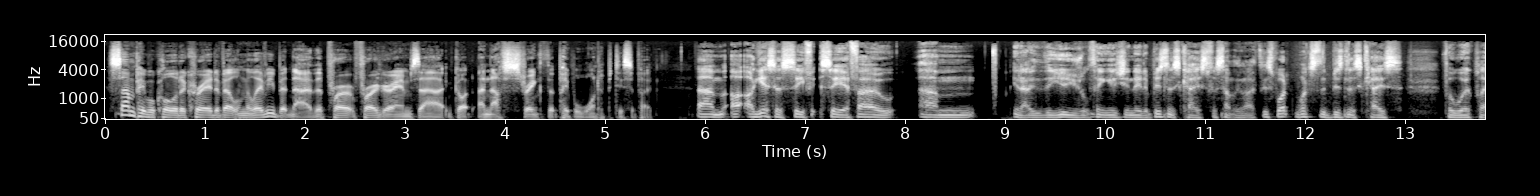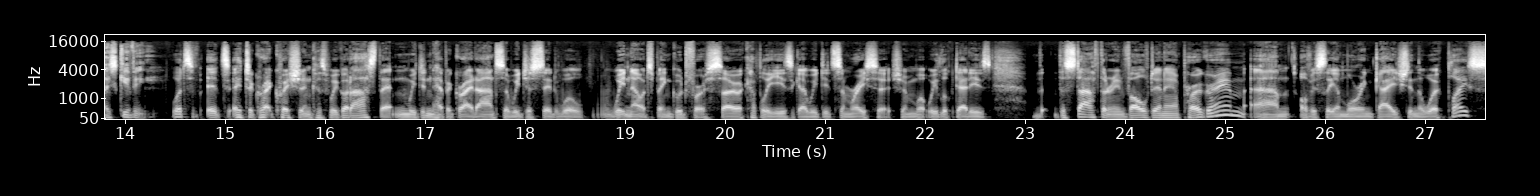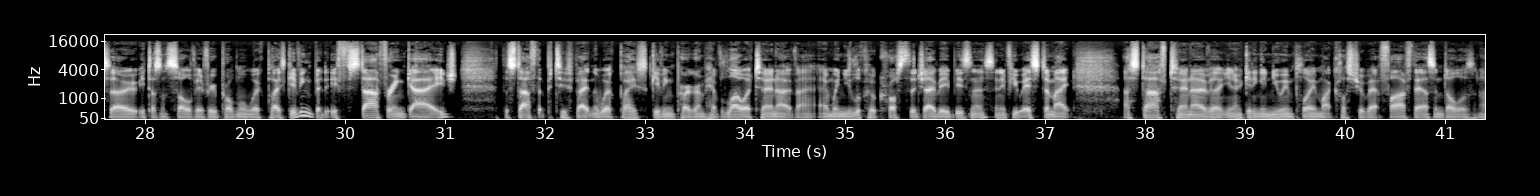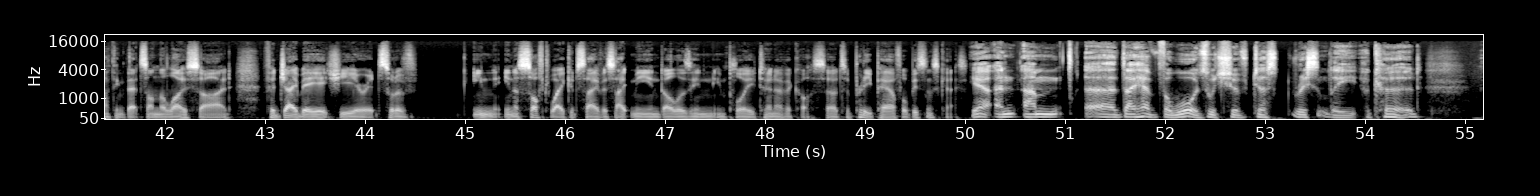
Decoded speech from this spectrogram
Some people call it a career development levy, but no, the pro- program's uh, got enough strength that people want to participate. Um, I guess as CFO, um, you know, the usual thing is you need a business case for something like this. What what's the business case for workplace giving? Well, it's, it's, it's a great question because we got asked that and we didn't have a great answer. We just said, well, we know it's been good for us. So a couple of years ago, we did some research and what we looked at is the, the staff that are involved in our program um, obviously are more engaged in the workplace. So it doesn't solve every problem in workplace giving, but if staff are engaged, the staff that participate in the workplace giving program have lower turnover. And when you look across the JB business, and if you estimate a staff turnover, you know, getting a new employee might cost you about $5,000. And I think that's on the low side. For JB each year, it sort of in in a soft way could save us eight million dollars in employee turnover costs. So it's a pretty powerful business case. Yeah, and um, uh, they have awards which have just recently occurred,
